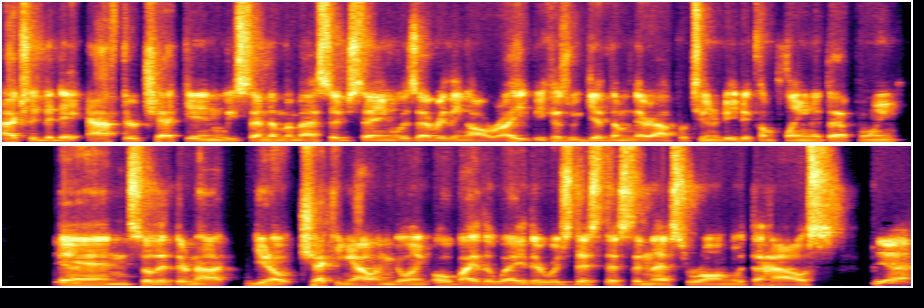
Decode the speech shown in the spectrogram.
actually the day after check in, we send them a message saying, was everything all right? Because we give them their opportunity to complain at that point. Yeah. And so that they're not, you know, checking out and going, oh, by the way, there was this, this, and this wrong with the house. Yeah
